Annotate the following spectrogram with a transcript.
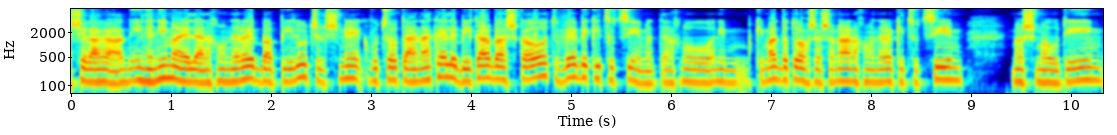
של העניינים האלה אנחנו נראה בפעילות של שני קבוצות הענק האלה, בעיקר בהשקעות ובקיצוצים. אנחנו, אני כמעט בטוח שהשנה אנחנו נראה קיצוצים משמעותיים,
